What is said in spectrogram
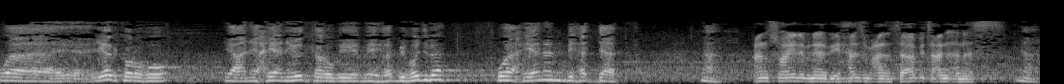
ويذكره يعني أحيانا يذكر بهدبة وأحيانا بهداب. نعم. عن سهيل بن أبي حزم عن ثابت عن أنس. نعم.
